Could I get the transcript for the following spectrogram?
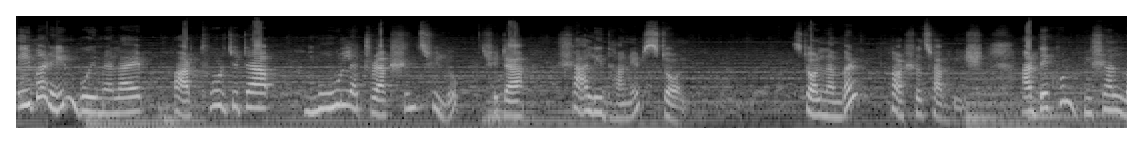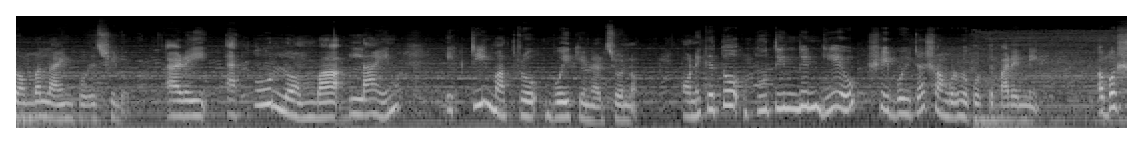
এইবারে বইমেলায় পার্থর যেটা মূল অ্যাট্রাকশন ছিল, সেটা শালি ধানের স্টল। স্টল নাম্বার পাঁচশো ছাব্বিশ। আর দেখুন, বিশাল লম্বা লাইন পড়েছিল। আর এই এত লম্বা লাইন একটি মাত্র বই কেনার জন্য। অনেকে তো দু তিন দিন গিয়েও সেই বইটা সংগ্রহ করতে পারেননি। অবশ্য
